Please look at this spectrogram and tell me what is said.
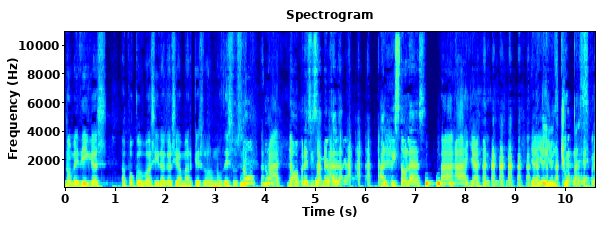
no me digas, ¿a poco vas a ir a García Márquez o uno de esos? No, no, Ah, no, precisamente al, al pistolas. ah, ah, ya, ya, ya, ya, El chupas.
